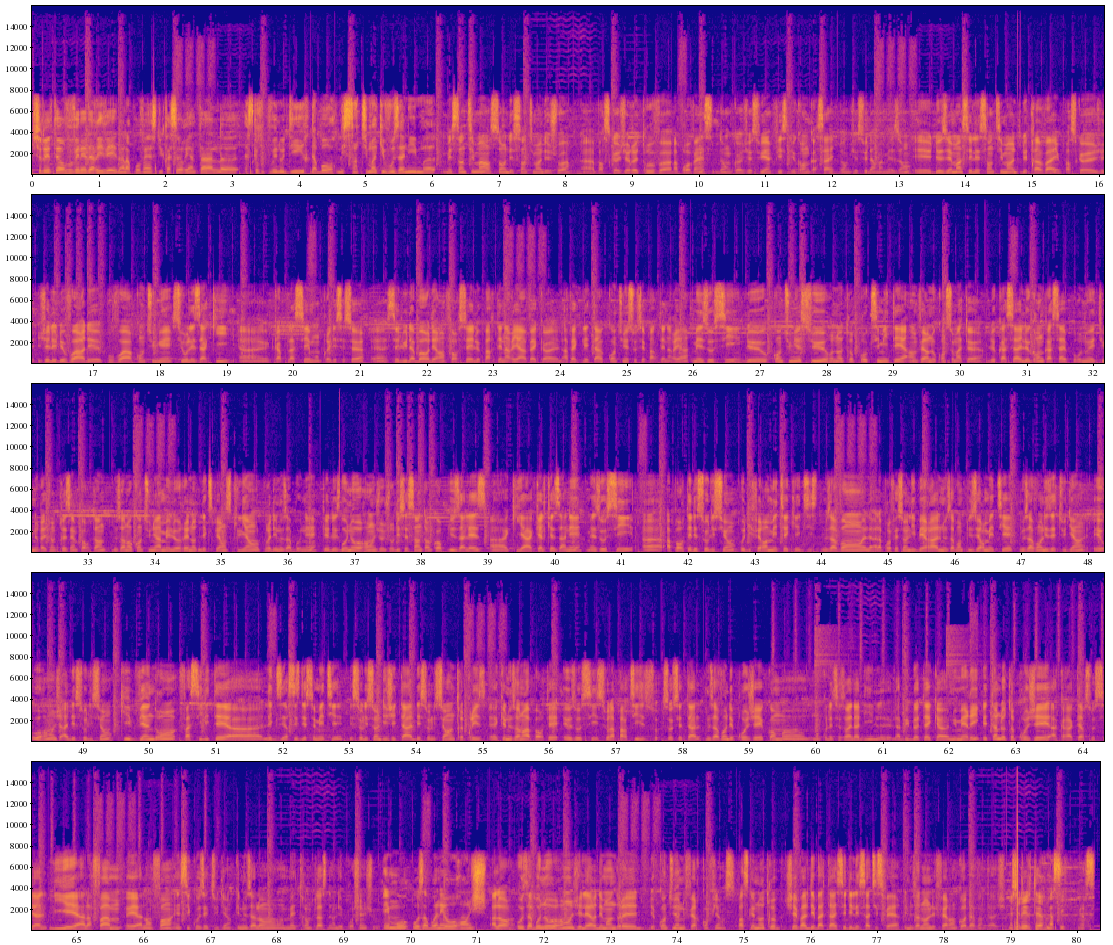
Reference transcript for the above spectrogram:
Monsieur le directeur, vous venez d'arriver dans la province du Cassé oriental. Euh, est-ce que vous pouvez nous dire d'abord les sentiments qui vous animent? Mes sentiments sont des sentiments de joie euh, parce que je retrouve euh, ma province. Donc, je suis un fils du Grand Kassai, donc je suis dans ma maison. Et deuxièmement, c'est les sentiments de travail parce que j'ai le devoir de pouvoir continuer sur les acquis qu'a placé mon prédécesseur. c'est lui d'abord de renforcer le partenariat avec, avec l'État, continuer sur ces partenariats, mais aussi de continuer sur notre proximité envers nos consommateurs. Le Kassai, le Grand Kassai pour nous est une région très importante. Nous allons continuer à améliorer notre expérience client auprès de nos abonnés, que les abonnés Orange aujourd'hui se sentent encore plus à l'aise euh, qu'il y a quelques années, mais aussi euh, apporter des solutions aux différents métiers qui existent. Nous avons la, profession libérale, nous avons plusieurs métiers, nous avons les étudiants et Orange a des solutions qui viendront faciliter euh, l'exercice de ce métier, des solutions digitales, des solutions entreprises que nous allons apporter. Et aussi sur la partie sociétale, nous avons des projets comme mon prédécesseur a dit, la bibliothèque euh, numérique et tant d'autres projets à caractère social liés à la femme et à l'enfant ainsi qu'aux étudiants que nous allons mettre en place dans les prochains jours. Un mot aux abonnés Orange. Alors, aux abonnés Orange, je leur demanderai de continuer à nous faire confiance parce que notre cheval de bataille, c'est de les satisfaire et nous allons le faire encore davantage. Monsieur le directeur, merci. Merci.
